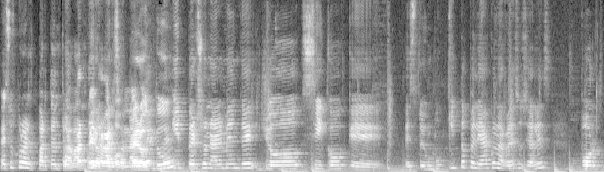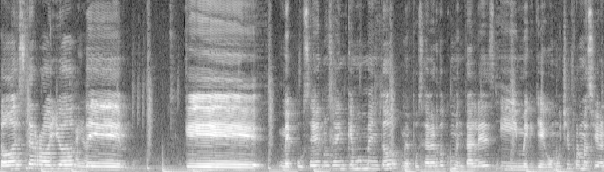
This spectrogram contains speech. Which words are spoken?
Eso es por el- parte del Por trabajo. parte del Pero trabajo. personalmente. Pero tú- Y personalmente yo sí como que estoy un poquito peleada con las redes sociales por todo este rollo de que me puse, no sé en qué momento, me puse a ver documentales y me llegó mucha información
